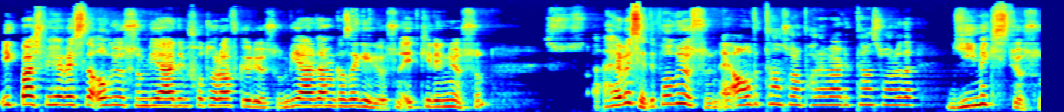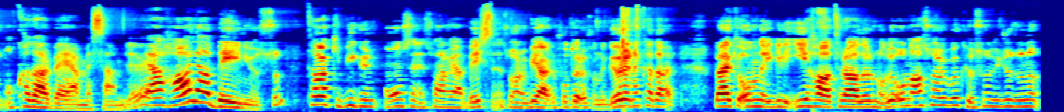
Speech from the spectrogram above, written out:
İlk baş bir hevesle alıyorsun. Bir yerde bir fotoğraf görüyorsun. Bir yerden gaza geliyorsun. Etkileniyorsun. Heves edip alıyorsun. E, aldıktan sonra para verdikten sonra da giymek istiyorsun. O kadar beğenmesen bile. Veya hala beğeniyorsun. Ta ki bir gün 10 sene sonra veya 5 sene sonra bir yerde fotoğrafını görene kadar belki onunla ilgili iyi hatıraların oluyor. Ondan sonra bir bakıyorsun vücudunu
